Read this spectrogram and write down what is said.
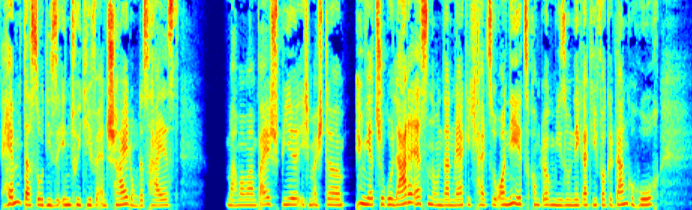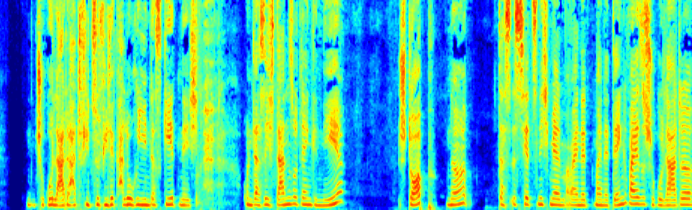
hemmt das so diese intuitive Entscheidung. Das heißt, machen wir mal ein Beispiel, ich möchte jetzt Schokolade essen und dann merke ich halt so, oh nee, jetzt kommt irgendwie so ein negativer Gedanke hoch. Schokolade hat viel zu viele Kalorien, das geht nicht. Und dass ich dann so denke, nee, stopp, ne, das ist jetzt nicht mehr meine, meine Denkweise. Schokolade,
